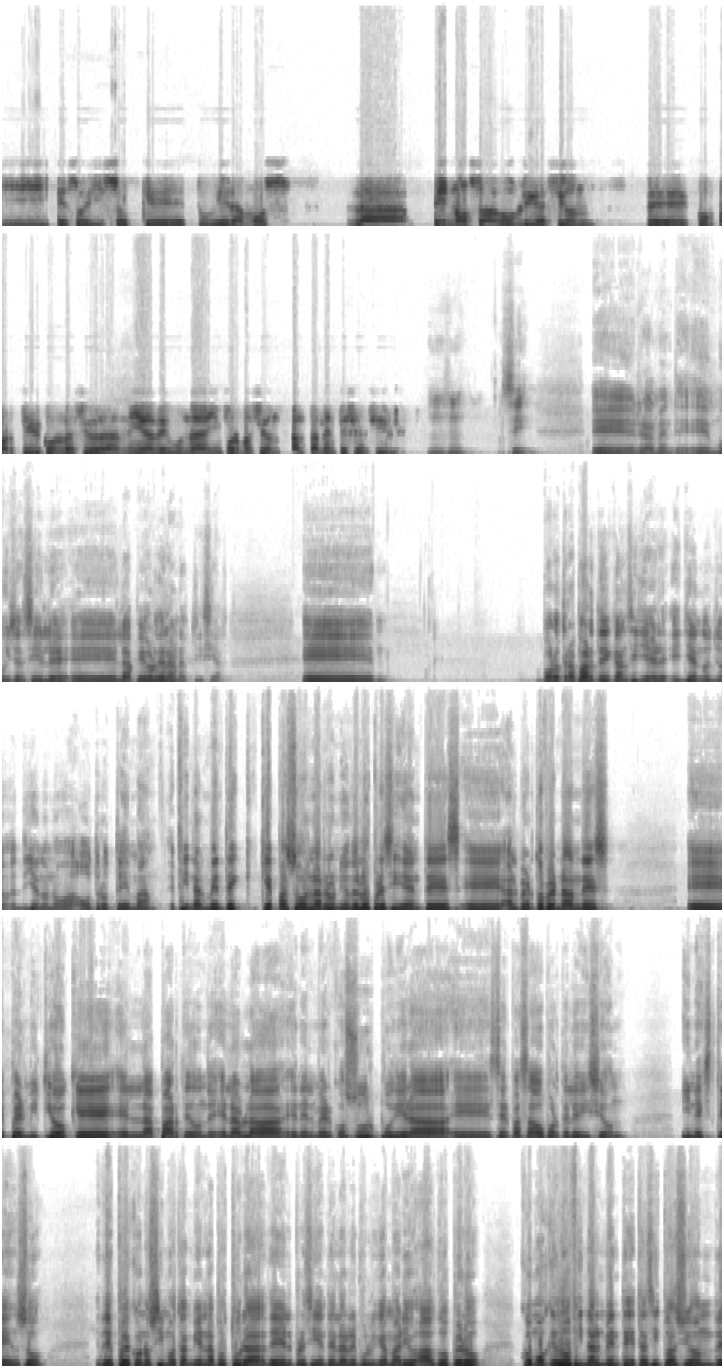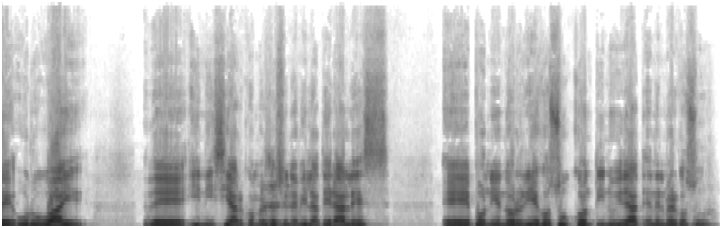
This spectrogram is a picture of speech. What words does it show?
y eso hizo que tuviéramos la penosa obligación de compartir con la ciudadanía de una información altamente sensible. Sí, eh, realmente eh, muy sensible, eh, la peor de las noticias. por otra parte, canciller, yendo, yéndonos a otro tema, finalmente, ¿qué pasó en la reunión de los presidentes? Alberto Fernández permitió que en la parte donde él hablaba en el Mercosur pudiera ser pasado por televisión inextenso. Después conocimos también la postura del presidente de la República, Mario Abdo, pero ¿cómo quedó finalmente esta situación de Uruguay de iniciar conversaciones bilaterales eh, poniendo en riesgo su continuidad en el Mercosur?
